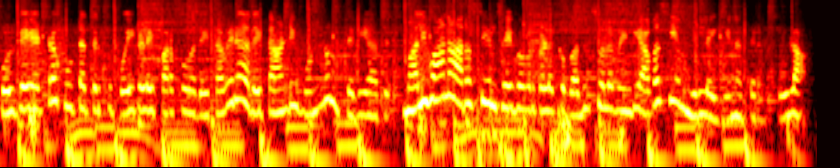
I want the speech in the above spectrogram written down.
கொள்கையற்ற கூட்டத்திற்கு பொய்களை பரப்புவதை தவிர அதை தாண்டி ஒன்றும் தெரியாது. மலிவான அரசியல் செய்பவர்களுக்கு பதில் சொல்ல வேண்டிய அவசியம் இல்லை என தெரிவித்துள்ளார்.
